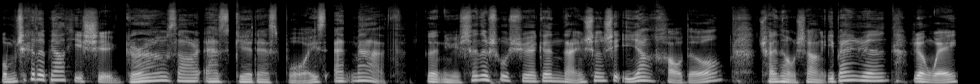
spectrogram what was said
我们这课的标题是 Girls are as good as boys at math。的，女生的数学跟男生是一样好的哦。传统上，一般人认为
